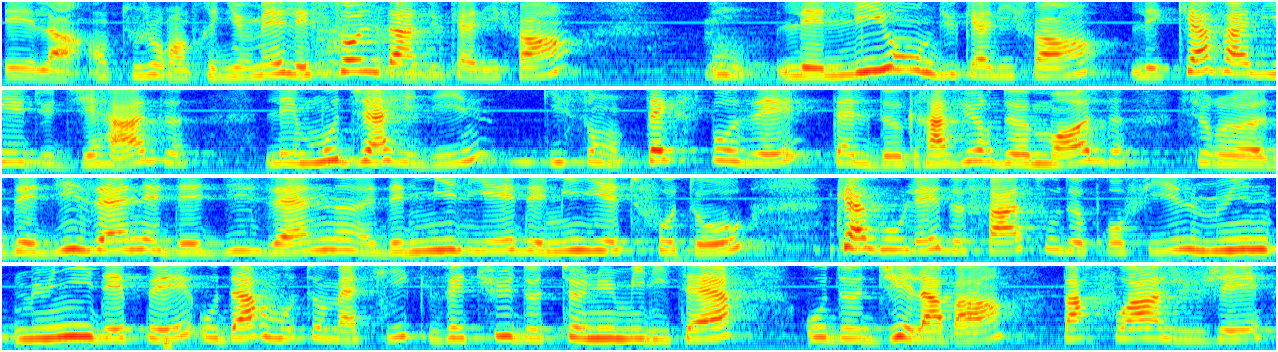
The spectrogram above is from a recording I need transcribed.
et là, toujours entre guillemets, les soldats du califat, les lions du califat, les cavaliers du djihad, les mujahidines, qui sont exposés, tels de gravures de mode, sur euh, des dizaines et des dizaines, des milliers, des milliers de photos, cagoulés de face ou de profil, munis d'épées ou d'armes automatiques, vêtus de tenues militaires ou de djellaba, parfois jugés,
